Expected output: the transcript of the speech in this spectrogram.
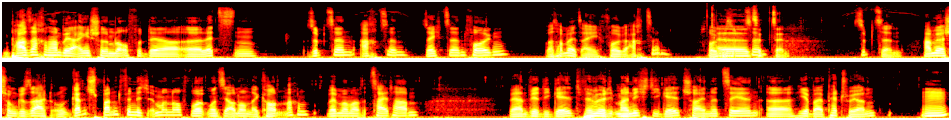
ein paar Sachen haben wir ja eigentlich schon im Laufe der äh, letzten 17, 18, 16 Folgen. Was haben wir jetzt eigentlich? Folge 18? Folge Äh, 17? 17. 17. Haben wir ja schon gesagt. Und ganz spannend finde ich immer noch, wollten wir uns ja auch noch einen Account machen, wenn wir mal Zeit haben. Während wir die Geld, wenn wir mal nicht die Geldscheine zählen, äh, hier bei Patreon. Mhm.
